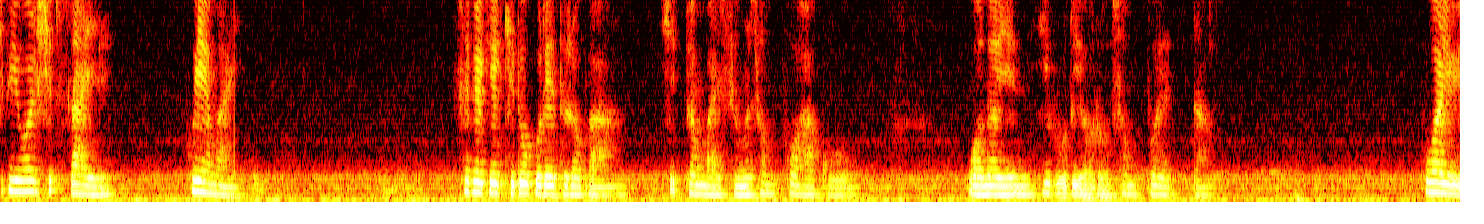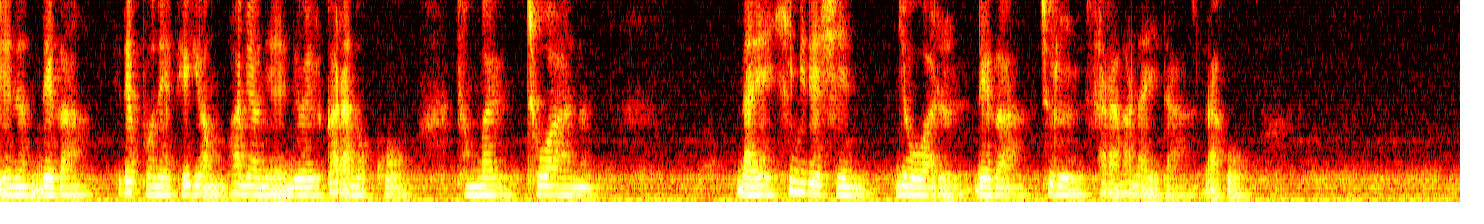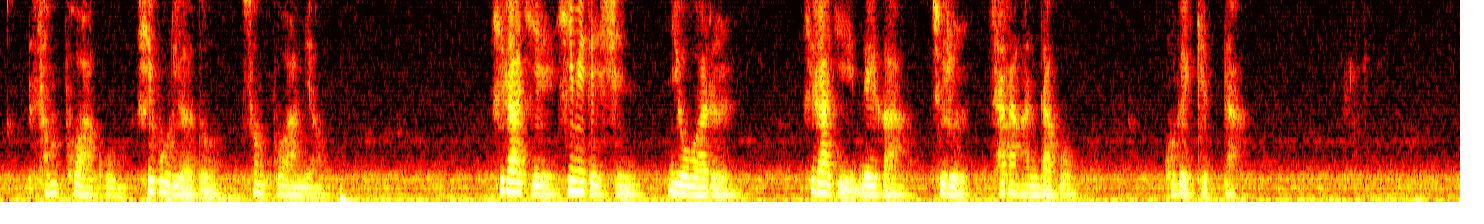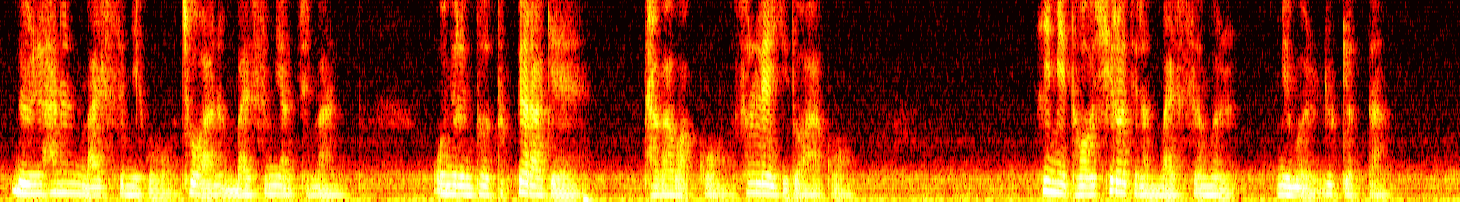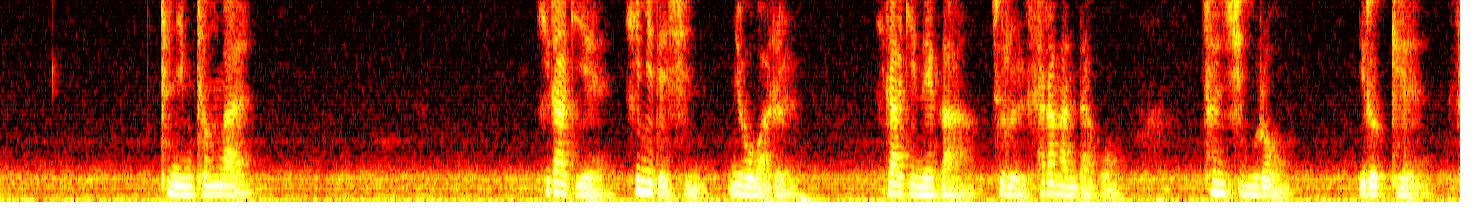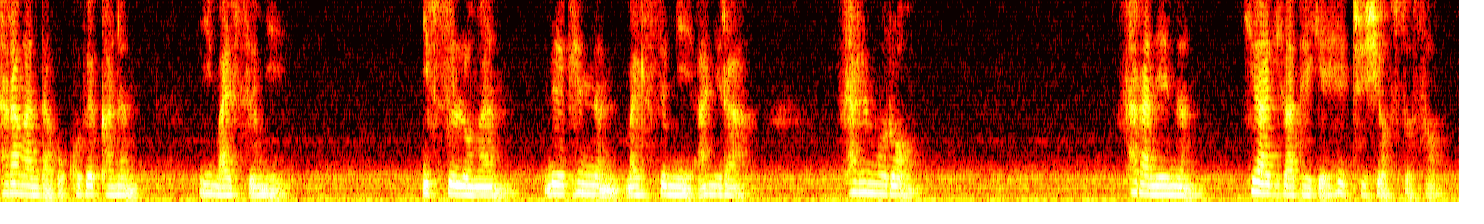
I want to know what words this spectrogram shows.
12월 14일 후에마이 새벽에 기도글에 들어가 시편 말씀을 선포하고 원어인 히브리어로 선포했다. 후아유에는 내가 휴대폰의 배경 화면에 늘 깔아놓고 정말 좋아하는 나의 힘이 되신 여호와를 내가 주를 사랑하나이다 라고 선포하고 히브리어도 선포하며 히라기의 힘이 되신 여호와를 히라기 내가 주를 사랑한다고 고백했다. 늘 하는 말씀이고 좋아하는 말씀이었지만 오늘은 더 특별하게 다가왔고 설레이기도 하고 힘이 더 실어지는 말씀을 밈을 느꼈다. 주님 정말 히라기의 힘이 되신 여호와를 히라기 내가 주를 사랑한다고 전심으로 이렇게 사랑한다고 고백하는 이 말씀이 입술로만 내뱉는 말씀이 아니라 삶으로 살아내는 히라기가 되게 해 주시옵소서.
